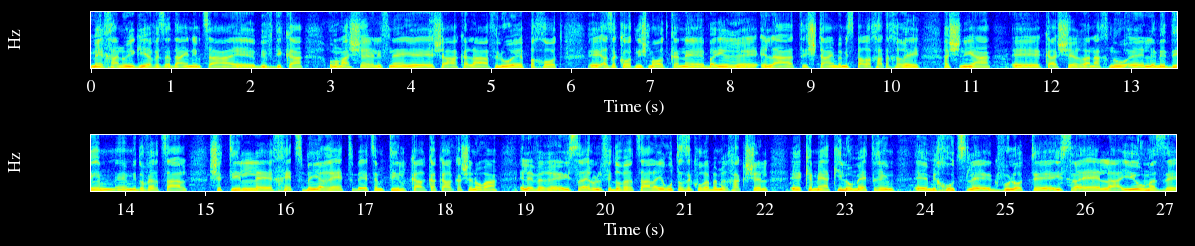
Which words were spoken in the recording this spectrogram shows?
מהיכן הוא הגיע, וזה עדיין נמצא אה, בבדיקה. וממש אה, לפני אה, שעה קלה, אפילו פחות, אזעקות נשמעות כאן בעיר אילת, שתיים במספר אחת אחרי השנייה, כאשר אנחנו למדים מדובר צה"ל שטיל חץ מיירט, בעצם טיל קרקע-קרקע שנורה אל עבר ישראל, ולפי דובר צה"ל היירוט הזה קורה במרחק של אה, כמאה קילומטרים מחוץ לגבולות ישראל. ישראל, האיום הזה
